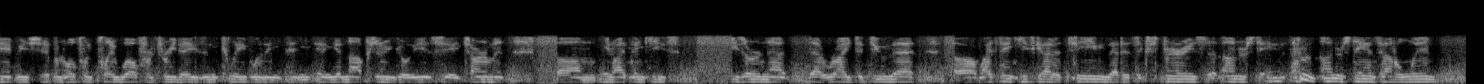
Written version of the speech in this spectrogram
championship and hopefully play well for three days in Cleveland and, and, and get an opportunity to go to the NCAA tournament. Um, you know, I think he's he's earned that, that right to do that. Um, I think he's got a team that is experienced, that understand, understands how to win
